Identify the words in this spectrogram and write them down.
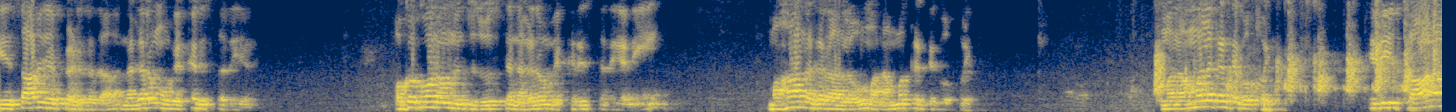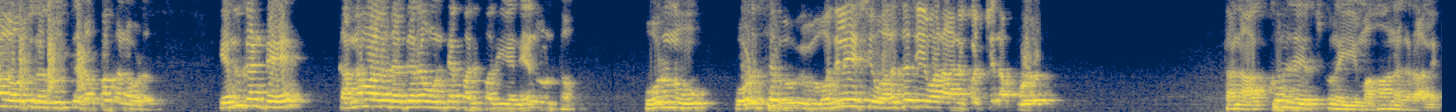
ఈసారి చెప్పాడు కదా నగరం వెక్కరిస్తుంది అని. ఒక కోణం నుంచి చూస్తే నగరం వెక్కరిస్తుంది కానీ మహానగరాలు మన అమ్మ కంటే గొప్పవి. మన అమ్మల కంటే గొప్పవి. ఇది చాలా లోతుగా చూస్తే తప్ప కనబడదు. ఎందుకంటే కన్న వాళ్ళ దగ్గర ఉంటే పది పదిహేను ఏళ్ళు ఉంటాం. ఊరును ఒడిస వదిలేసి వలస జీవనానికి వచ్చినప్పుడు తన హక్కును చేర్చుకున్న ఈ మహానగరాలే.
